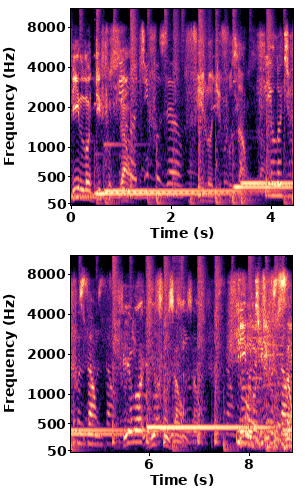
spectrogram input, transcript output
Filodifusão. Filodifusão. Filodifusão. Filodifusão. Filodifusão. Filodifusão.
